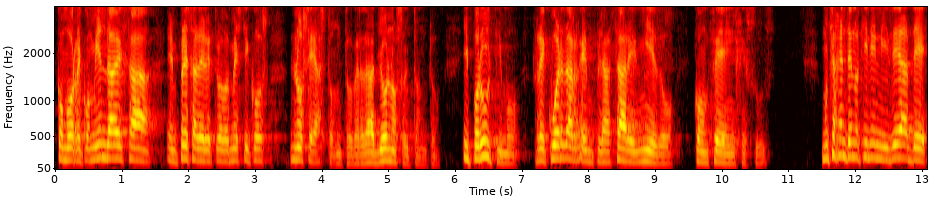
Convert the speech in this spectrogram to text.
como recomienda esa empresa de electrodomésticos, no seas tonto, ¿verdad? Yo no soy tonto. Y por último, recuerda reemplazar el miedo con fe en Jesús. Mucha gente no tiene ni idea de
